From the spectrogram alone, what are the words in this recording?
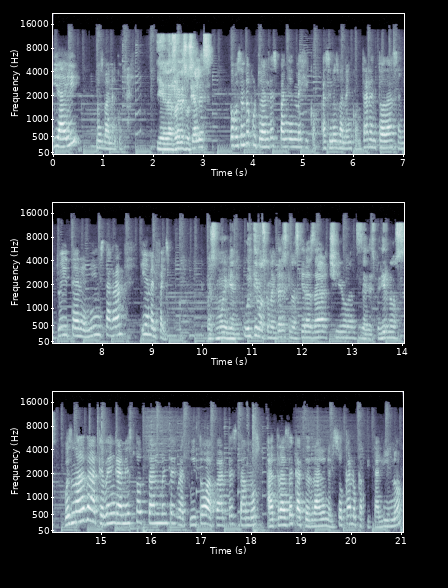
y ahí nos van a encontrar. Y en las redes sociales, Como Centro Cultural de España en México, así nos van a encontrar en todas, en Twitter, en Instagram y en el Facebook. Pues muy bien. Últimos comentarios que nos quieras dar, Chio, antes de despedirnos. Pues nada, que vengan, es totalmente gratuito. Aparte, estamos atrás de Catedral en el Zócalo Capitalino.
